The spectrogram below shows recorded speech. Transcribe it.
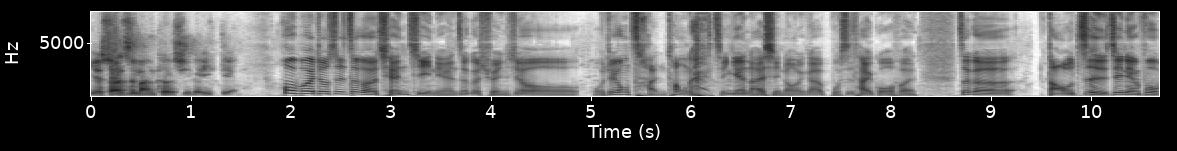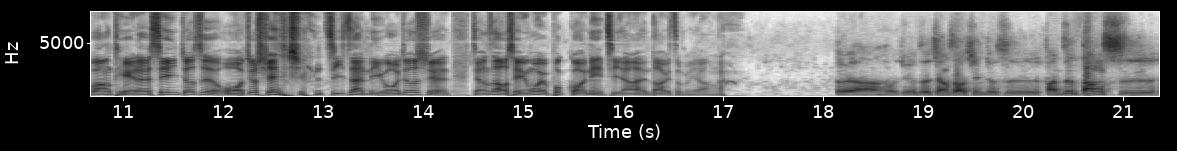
也算是蛮可惜的一点。会不会就是这个前几年这个选秀，我就用惨痛的经验来形容，应该不是太过分。这个。导致今年富邦铁了心，就是我就先选集战力，我就选江少庆，我也不管你其他人到底怎么样了。对啊，我觉得这江少庆就是，反正当时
